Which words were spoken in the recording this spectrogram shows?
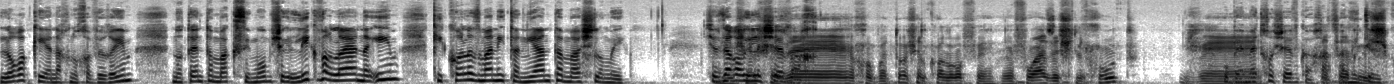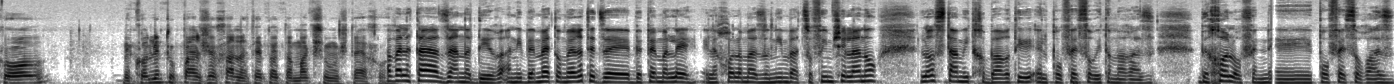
לא רק כי אנחנו חברים, נותן את המקסימום, שלי כבר לא היה נעים, כי כל הזמן התעניינת מה שלומי. שזה ראוי לשבח. אני חושב שזה חובתו של כל רופא. רפואה זה שליחות. ו... הוא באמת חושב ככה, אתה צריך אמיתי. לזכור בכל מטופל שלך לתת לו את המקסימום שאתה יכול. אבל אתה זן נדיר, אני באמת אומרת את זה בפה מלא לכל המאזינים והצופים שלנו, לא סתם התחברתי אל פרופסור איתמר רז. בכל אופן, אה, פרופסור רז.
